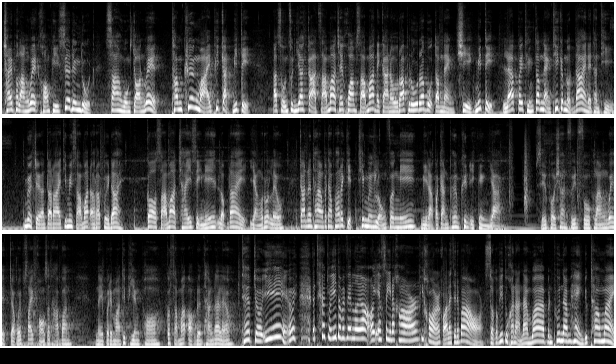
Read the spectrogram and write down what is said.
ใช้พลังเวทของผีเสื้อดึงดูด สร้างวงจรเวททำเครื่องหมายพิกัดมิติ อสูรสุญญากาศสามารถใช้ความสามารถในการรับรู้ระบุตำแหน่งฉีกมิติ และไปถึงตำแหน่งที่กำหนดได้ในทันที เมื่อเจออันตรายที่ไม่สามารถเอารับมือได้ ก็สามารถใช้สิ่งนี้หลบได้อย่างรวดเร็ว การเดินทางไปทำภารกิจที่เมืองหลงเฟิงนี้มีหลักประกันเพิ่มขึ้นอีกหนึ่งอย่าง ซื้อโพชั่นฟื้นฟูพลังเวทจากเว็บไซต์ของสถาบัน ในปริมาณที่เพียงพอก็สามารถออกเดินทางได้แล้ว เทพโจอี้เอ้ยเทพโจอี้ตัวเป็นๆเลยอะโอ้ยเอฟซีนะคะ พี่ขอขออะไรจะได้เปล่าสมกับที่ถูกขนานนามว่าเป็นผู้นำแห่งยุคทองใหม่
